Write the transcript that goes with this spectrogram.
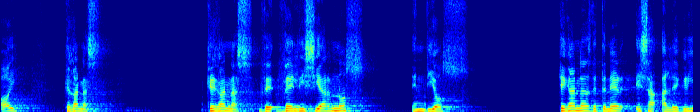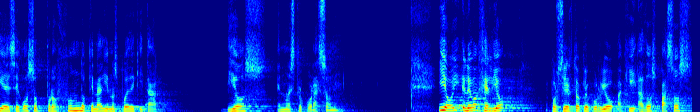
Hoy, qué ganas Qué ganas de deliciarnos en Dios. Qué ganas de tener esa alegría, ese gozo profundo que nadie nos puede quitar. Dios en nuestro corazón. Y hoy el Evangelio, por cierto, que ocurrió aquí a dos pasos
